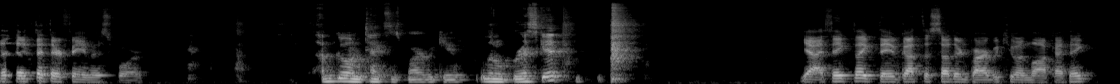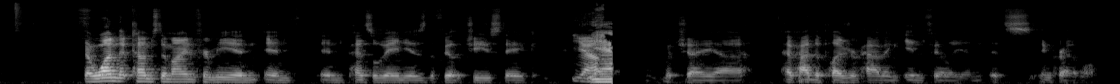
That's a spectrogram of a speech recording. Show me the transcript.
that, that they're famous for. I'm going Texas barbecue. A little brisket. Yeah, I think like they've got the southern barbecue unlock. I think the one that comes to mind for me in in in Pennsylvania is the Philly cheesesteak. Yeah. yeah. Which I uh, have had the pleasure of having in Philly, and it's incredible.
